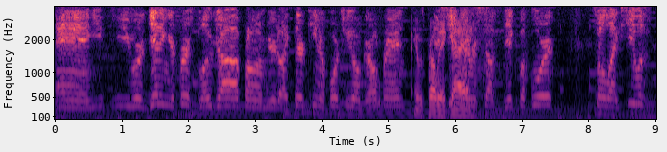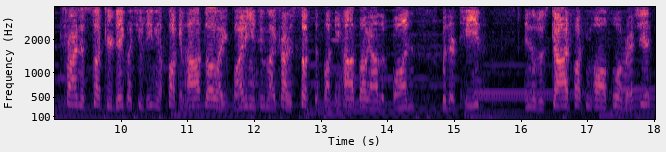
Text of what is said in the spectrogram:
and you, you were getting your first blowjob from your like 13 or 14 year old girlfriend, It was probably a and she guy. never sucked dick before. So like she was trying to suck your dick like she was eating a fucking hot dog, like biting into it, like trying to suck the fucking hot dog out of the bun with her teeth, and it was just god fucking awful and wretched.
